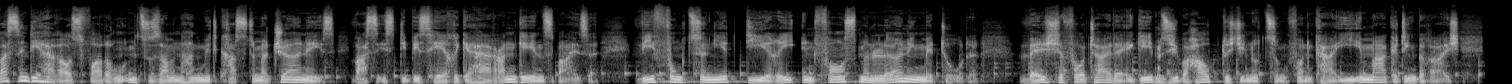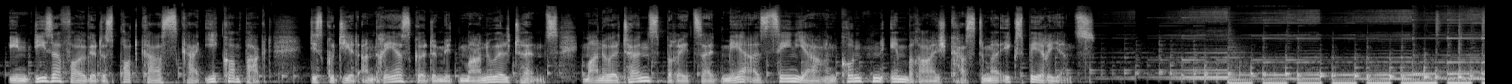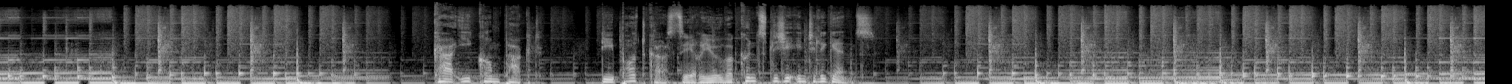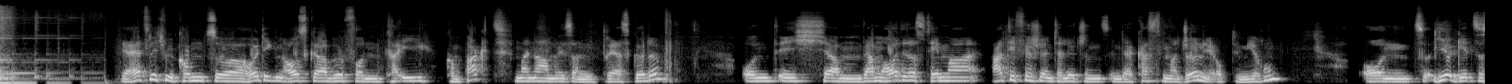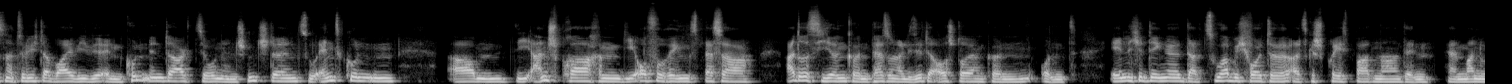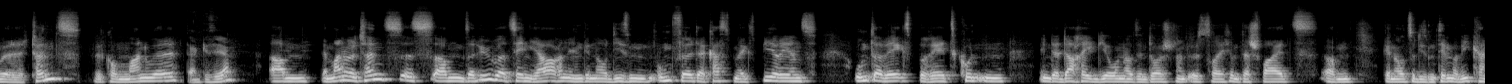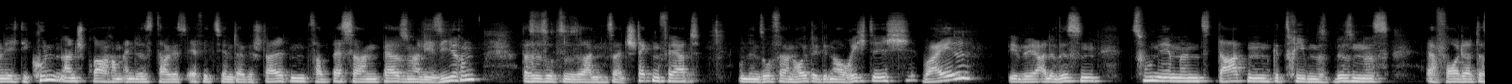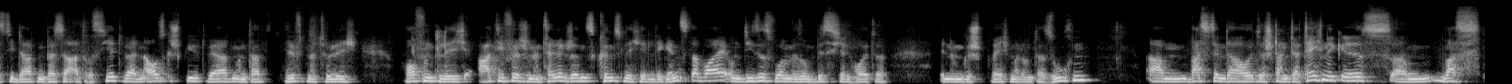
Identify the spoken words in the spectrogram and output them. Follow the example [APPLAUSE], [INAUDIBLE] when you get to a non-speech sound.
Was sind die Herausforderungen im Zusammenhang mit Customer Journeys? Was ist die bisherige Herangehensweise? Wie funktioniert die Reinforcement Learning Methode? Welche Vorteile ergeben sich überhaupt durch die Nutzung von KI im Marketingbereich? In dieser Folge des Podcasts KI Kompakt diskutiert Andreas Götte mit Manuel Töns. Manuel Töns berät seit mehr als zehn Jahren Kunden im Bereich Customer Experience. KI Kompakt, die Podcast-Serie über künstliche Intelligenz. Ja, herzlich willkommen zur heutigen Ausgabe von KI Kompakt. Mein Name ist Andreas Götte und ich, ähm, wir haben heute das Thema Artificial Intelligence in der Customer Journey Optimierung. Und hier geht es natürlich dabei, wie wir in Kundeninteraktionen, in Schnittstellen zu Endkunden ähm, die Ansprachen, die Offerings besser adressieren können, personalisierte aussteuern können und ähnliche Dinge. Dazu habe ich heute als Gesprächspartner den Herrn Manuel Töns. Willkommen, Manuel. Danke sehr. Ähm, der Manuel Töns ist ähm, seit über zehn Jahren in genau diesem Umfeld der Customer Experience unterwegs, berät Kunden in der Dachregion, also in Deutschland, Österreich und der Schweiz, ähm, genau zu diesem Thema. Wie kann ich die Kundenansprache am Ende des Tages effizienter gestalten, verbessern, personalisieren? Das ist sozusagen sein Steckenpferd und insofern heute genau richtig, weil, wie wir ja alle wissen, zunehmend datengetriebenes Business erfordert, dass die Daten besser adressiert werden, ausgespielt werden und da hilft natürlich hoffentlich Artificial Intelligence, künstliche Intelligenz dabei und dieses wollen wir so ein bisschen heute in einem Gespräch mal untersuchen, ähm, was denn da heute Stand der Technik ist, ähm, was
